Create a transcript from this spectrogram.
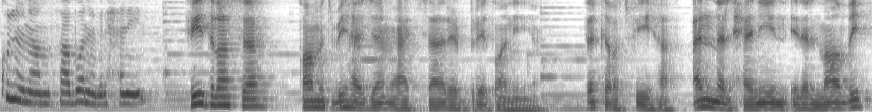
كلنا مصابون بالحنين. في دراسة قامت بها جامعة ساري البريطانية ذكرت فيها أن الحنين إلى الماضي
